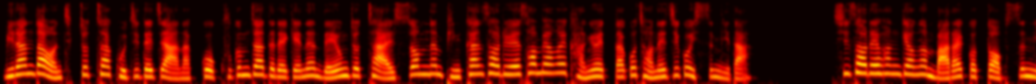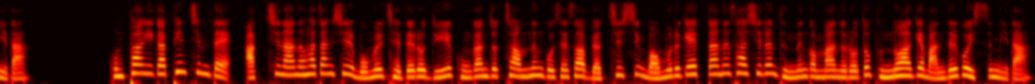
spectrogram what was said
미란다 원칙조차 고지되지 않았고 구금자들에게는 내용조차 알 수 없는 빈칸 서류에 서명을 강요했다고 전해지고 있습니다. 시설의 환경은 말할 것도 없습니다. 곰팡이가 핀 침대, 악취나는 화장실 몸을 제대로 뉘일 공간조차 없는 곳에서 며칠씩 머무르게 했다는 사실은 듣는 것만으로도 분노하게 만들고 있습니다.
